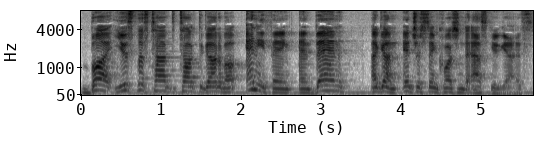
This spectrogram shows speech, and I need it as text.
but use this time to talk to God about anything, and then I got an interesting question to ask you guys.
